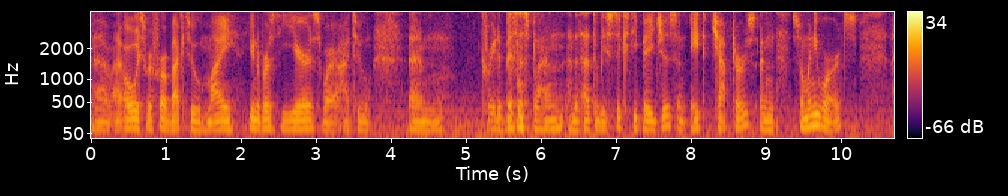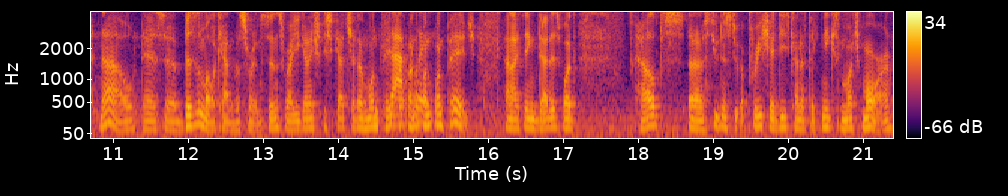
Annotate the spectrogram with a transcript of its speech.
um, I always refer back to my university years where I had to um, create a business plan and it had to be 60 pages and eight chapters and so many words. And now there's a business model canvas, for instance, where you can actually sketch it on one, page, on, Exactly. on one page. And I think that is what helps uh, students to appreciate these kind of techniques much more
